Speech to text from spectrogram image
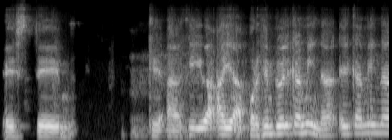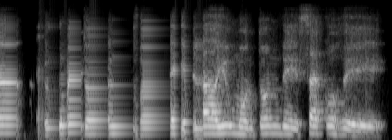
Este, que aquí iba, ah, ya, por ejemplo, él camina, él camina, en un momento al lado hay un montón de sacos de,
